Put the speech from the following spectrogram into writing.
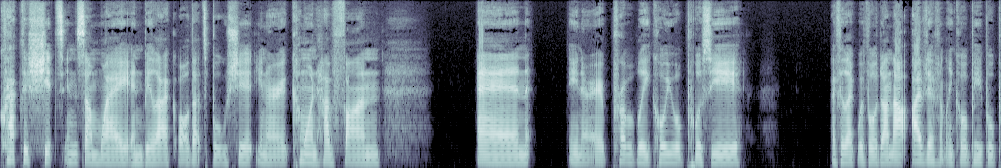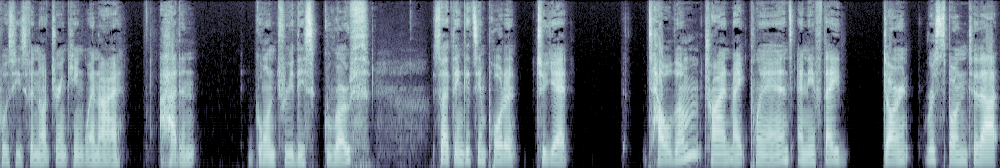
crack the shits in some way and be like, oh, that's bullshit, you know, come on, have fun. And you know, probably call you a pussy. I feel like we've all done that. I've definitely called people pussies for not drinking when I hadn't gone through this growth. So I think it's important to yet tell them, try and make plans. And if they don't respond to that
